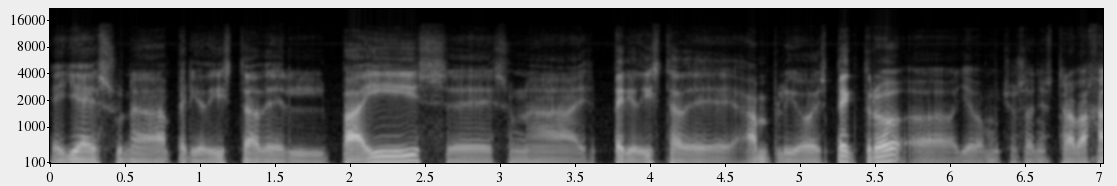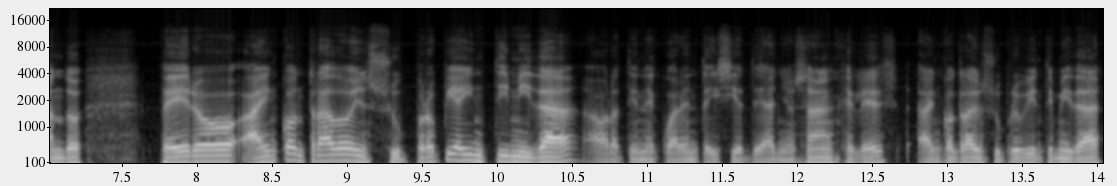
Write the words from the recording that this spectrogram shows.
Ella es una periodista del país, eh, es una periodista de amplio espectro, ah, lleva muchos años trabajando, pero ha encontrado en su propia intimidad, ahora tiene 47 años Ángeles, ha encontrado en su propia intimidad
